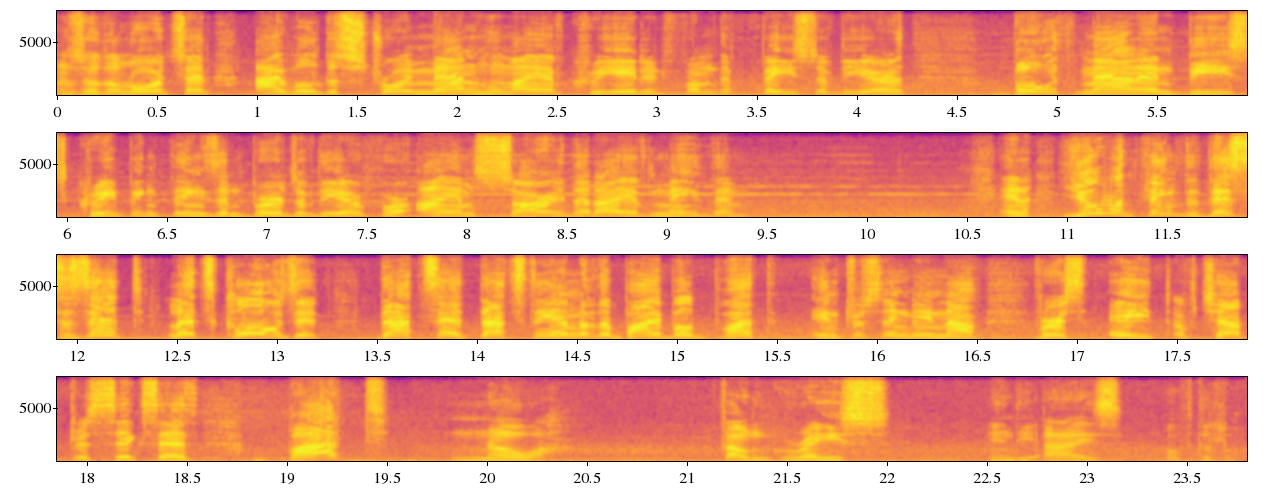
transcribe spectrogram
And so the Lord said, I will destroy man whom I have created from the face of the earth, both man and beast, creeping things and birds of the air, for I am sorry that I have made them. And you would think that this is it. Let's close it. That's it. That's the end of the Bible. But interestingly enough, verse 8 of chapter 6 says, But Noah found grace in the eyes of the Lord.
